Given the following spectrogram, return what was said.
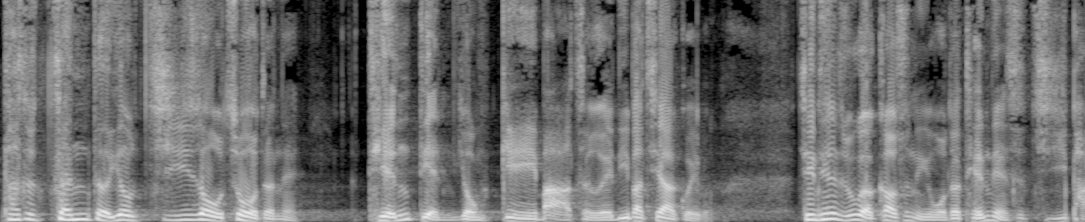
它是真的用鸡肉做的呢，甜点用鸡巴做的，你把价贵吧。今天如果告诉你我的甜点是鸡排，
